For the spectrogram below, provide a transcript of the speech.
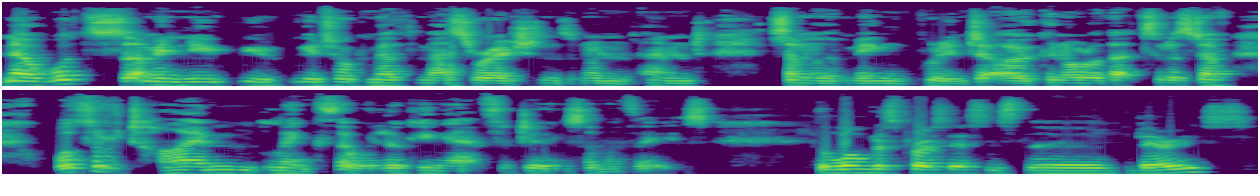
Now, what's I mean, you, you you're talking about the macerations and and some of them being put into oak and all of that sort of stuff. What sort of time length are we looking at for doing some of these? The longest process is the berries,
